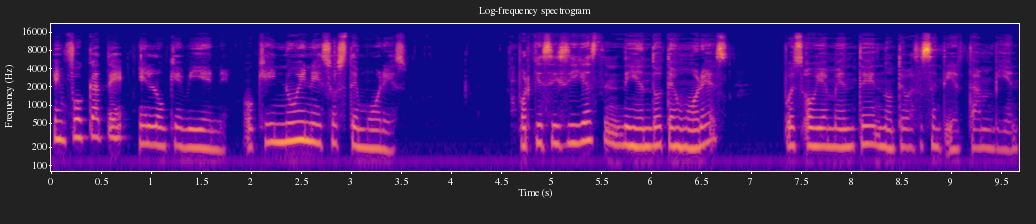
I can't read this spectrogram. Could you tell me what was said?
Enfócate en lo que viene, ¿ok? No en esos temores. Porque si sigues teniendo temores, pues obviamente no te vas a sentir tan bien.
